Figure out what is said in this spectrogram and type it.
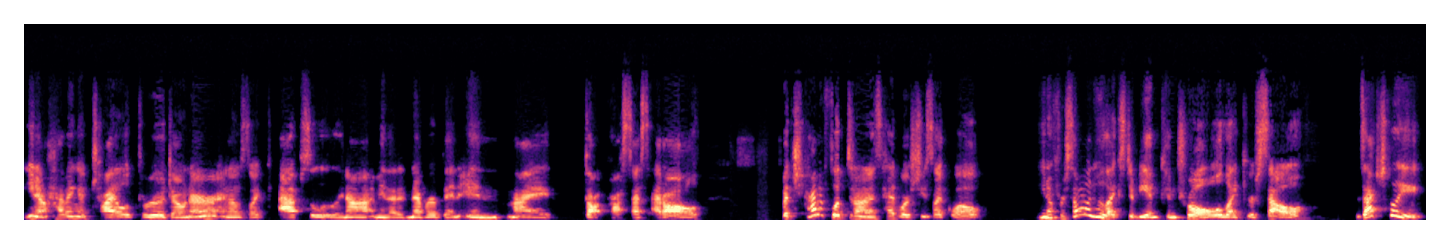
you know, having a child through a donor? And I was like, Absolutely not. I mean, that had never been in my thought process at all. But she kind of flipped it on its head where she's like, Well, you know, for someone who likes to be in control like yourself, it's actually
